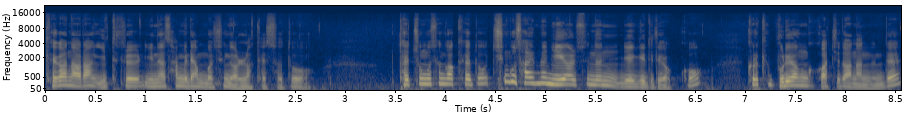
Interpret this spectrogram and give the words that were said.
걔가 나랑 이틀이나 삼일에 한 번씩 연락했어도 대충 생각해도 친구 사이면 이해할 수 있는 얘기들이었고 그렇게 무례한 것 같지도 않았는데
